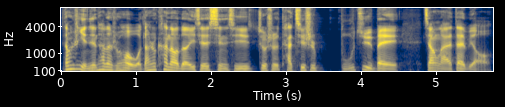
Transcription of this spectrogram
当时引进他的时候，我当时看到的一些信息就是他其实不具备将来代表。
